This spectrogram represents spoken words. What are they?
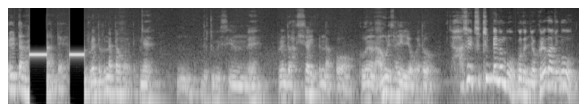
일단 안돼 브랜드 끝났다고 봐야 돼 예. 음. 느끼고 있어요 음, 예. 브랜드 확실하게 끝났고 그거는 아무리 살리려고 해도 사실 치킨 빼면 뭐 없거든요 그래가지고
